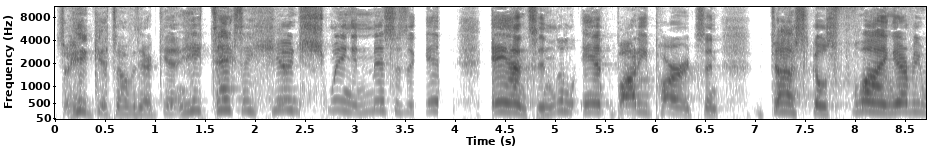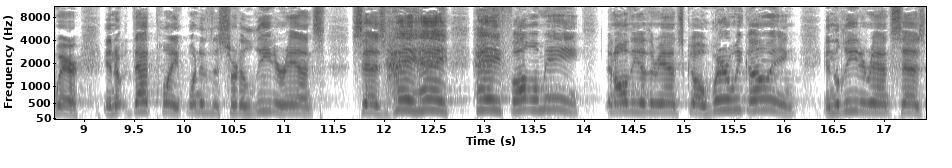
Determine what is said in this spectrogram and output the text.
So he gets over there again. He takes a huge swing and misses again ants and little ant body parts, and dust goes flying everywhere. And at that point, one of the sort of leader ants says, Hey, hey, hey, follow me. And all the other ants go, Where are we going? And the leader ant says,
